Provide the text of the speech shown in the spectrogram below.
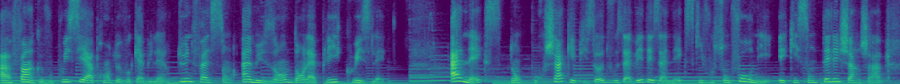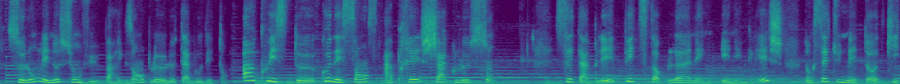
afin que vous puissiez apprendre le vocabulaire d'une façon amusante dans l'appli Quizlet annexes. Donc pour chaque épisode, vous avez des annexes qui vous sont fournies et qui sont téléchargeables selon les notions vues, par exemple le tableau des temps. Un quiz de connaissances après chaque leçon c'est appelé Pit Stop Learning in English. Donc, c'est une méthode qui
